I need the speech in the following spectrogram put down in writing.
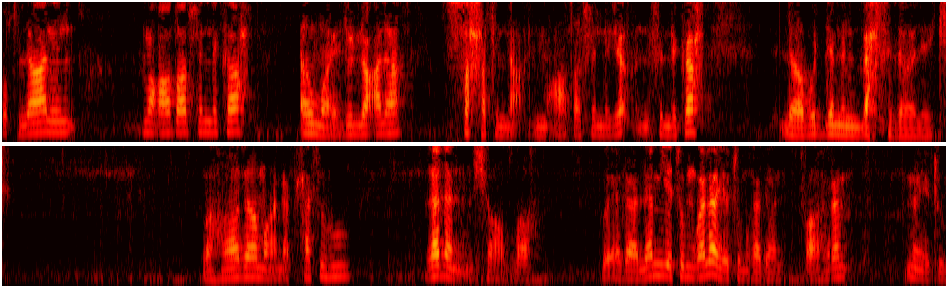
بطلان المعاضات في النكاح أو ما يدل على صحة المعاضات في النكاح لا بد من بحث ذلك. وهذا ما نبحثه غدا إن شاء الله. وإذا لم يتم ولا يتم غدا ظاهرا ما يتم.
